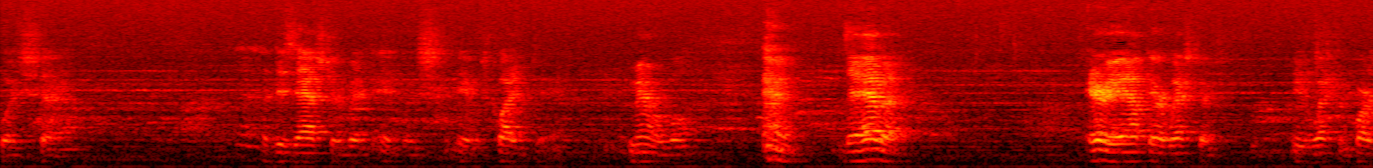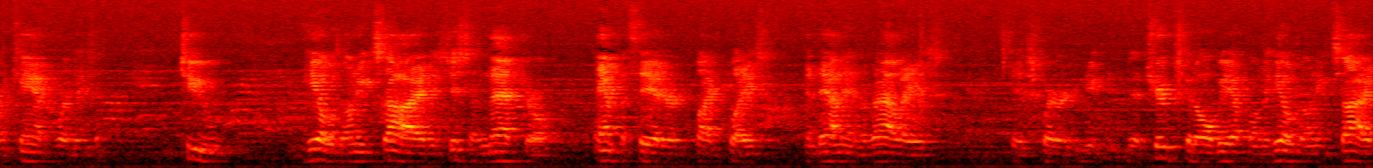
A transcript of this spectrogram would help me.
was uh, a disaster, but it was, it was quite uh, memorable. They have a area out there west of, in the western part of the camp where there's two hills on each side. It's just a natural amphitheater-like place, and down in the valley is, is where you, the troops could all be up on the hills on each side,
